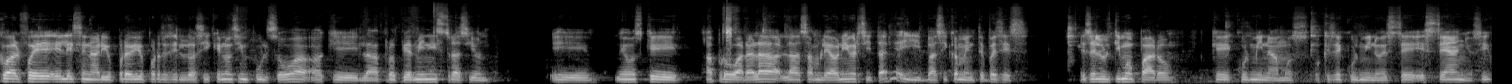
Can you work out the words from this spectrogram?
cuál fue el escenario previo, por decirlo así, que nos impulsó a, que la propia administración, eh, digamos que aprobara la, la, asamblea universitaria y básicamente pues es, es el último paro que culminamos o que se culminó este, este año, ¿sí?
